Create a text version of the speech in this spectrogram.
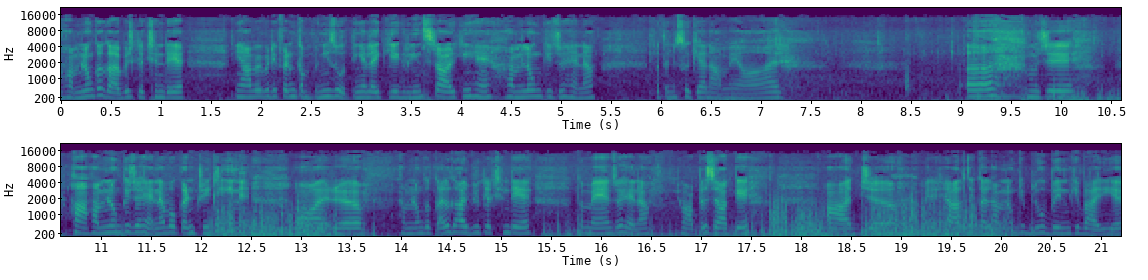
हम लोगों का गार्बेज कलेक्शन डे है। यहाँ पे भी डिफरेंट कंपनीज़ होती हैं लाइक ये ग्रीन स्टार की हैं। हम लोगों की जो है ना पता नहीं उसका क्या नाम है यार। आ, मुझे हाँ हम लोगों की जो है ना वो कंट्री क्लीन है। और आ, हम लोगों का कल गार्बेज कलेक्शन डे है। तो मैं जो है ना वापस जाके आज मेरे ख्याल से कल हम लोग की ब्लू बिन की बारी है।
